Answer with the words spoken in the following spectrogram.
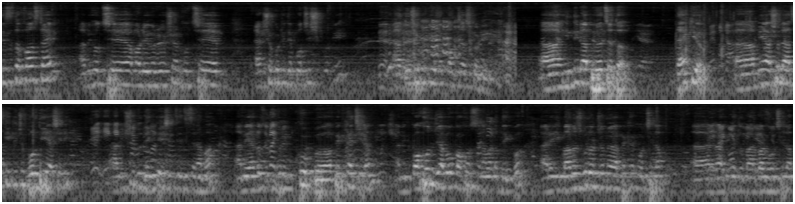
This is the first time আমি হচ্ছে আমার রেভলিউশন হচ্ছে একশো কোটিতে পঁচিশ কোটি। আর দুশো কোটি হলে পঞ্চাশ কোটি। হিন্দি ডাব হয়েছে তো? থ্যাংক ইউ আমি আসলে আজকে কিছু বলতেই আসিনি। আমি শুধু দেখতে এসেছি সিনেমা আমি ধরে খুব অপেক্ষায় ছিলাম। আমি কখন যাব কখন সিনেমাটা দেখব। আর এই মানুষগুলোর জন্য অপেক্ষা করছিলাম। আমি কিন্তু বারবার বলছিলাম।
